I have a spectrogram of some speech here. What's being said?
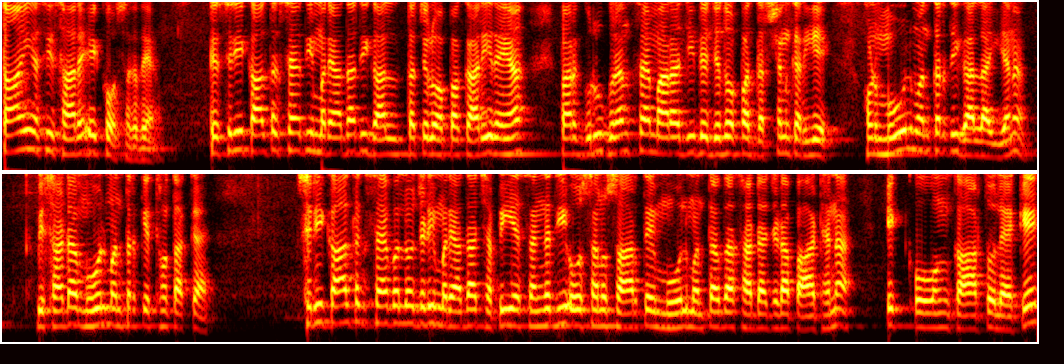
ਤਾਂ ਹੀ ਅਸੀਂ ਸਾਰੇ ਇੱਕ ਹੋ ਸਕਦੇ ਹਾਂ। ਤੇ ਸ੍ਰੀ ਅਕਾਲ ਤਖਤ ਸਾਹਿਬ ਦੀ ਮਰਿਆਦਾ ਦੀ ਗੱਲ ਤਾਂ ਚਲੋ ਆਪਾਂ ਕਰ ਹੀ ਰਹੇ ਹਾਂ, ਪਰ ਗੁਰੂ ਗ੍ਰੰਥ ਸਾਹਿਬ ਮਹਾਰਾਜ ਜੀ ਦੇ ਜਦੋਂ ਆਪਾਂ ਦਰਸ਼ਨ ਕਰੀਏ, ਹੁਣ ਮੂਲ ਮੰਤਰ ਦੀ ਗੱਲ ਆਈ ਹੈ ਨਾ, ਵੀ ਸਾਡਾ ਮੂਲ ਮੰਤਰ ਕਿੱਥੋਂ ਤੱਕ ਹੈ? ਸ੍ਰੀ ਅਕਾਲ ਤਖਤ ਸਾਹਿਬ ਵੱਲੋਂ ਜਿਹੜੀ ਮਰਿਆਦਾ ਛਪੀ ਹੈ ਸੰਗਤ ਜੀ, ਉਸ ਅਨੁਸਾਰ ਤੇ ਮੂਲ ਮੰਤਰ ਦਾ ਸਾਡਾ ਜਿਹੜਾ ਪਾਠ ਹੈ ਨਾ, ਇੱਕ ਓੰਕਾਰ ਤੋਂ ਲੈ ਕੇ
